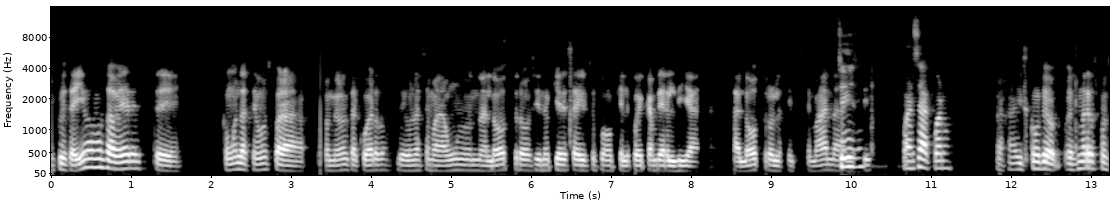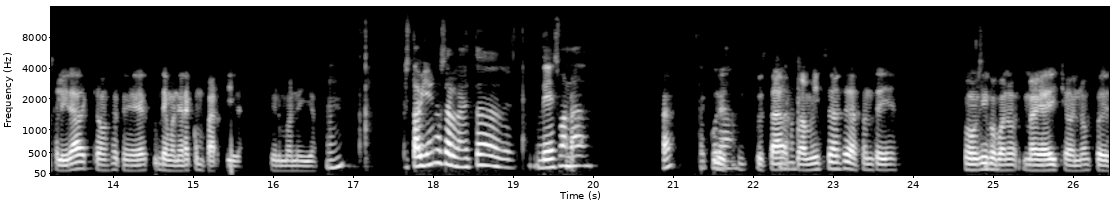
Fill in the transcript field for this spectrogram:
Y pues ahí vamos a ver, este, cómo lo hacemos para ponernos de acuerdo de una semana uno, una al otro. Si no quiere salir, supongo que le puede cambiar el día al otro, la siguiente semana. Sí, sí. Ponerse de acuerdo. Ajá, y es como que es una responsabilidad que vamos a tener de manera compartida, mi hermano y yo. Pues está bien, o sea, la neta, de, eso a nada. Ajá. Está Es- curado. pues está, Simón. a mí se hace bastante bien. Como mi Simón. papá no- me había dicho, ¿no? Pues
